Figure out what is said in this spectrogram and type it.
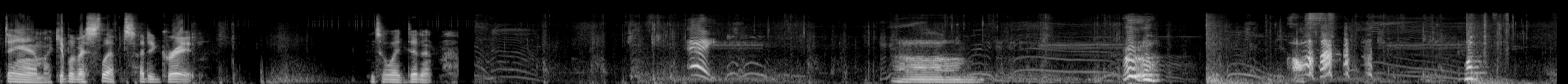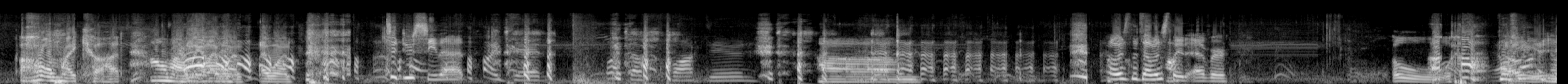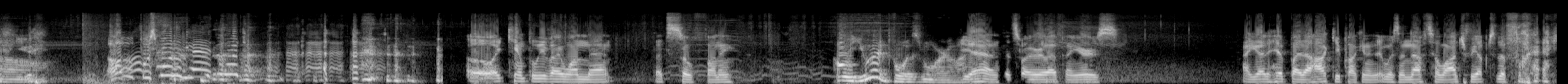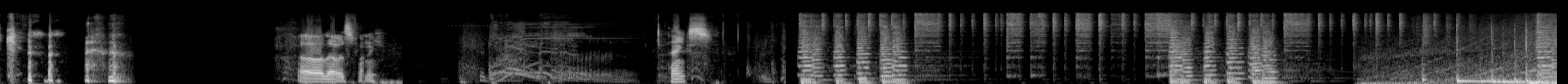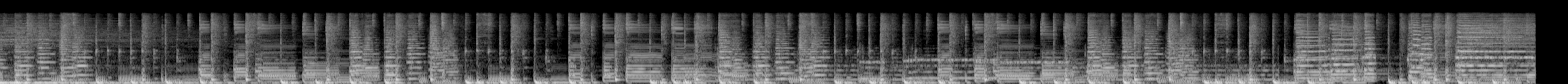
Damn, I can't believe I slipped. I did great. Until I didn't. Hey! Um. Oh, f- what? Oh my god. Oh my I won. I won. did you see that? Oh, I did. what the fuck, dude? Um. That was the dumbest thing ever. Oh. Ah, Oh, Poseidon. yeah, No. Oh, postmortem! Oh, I can't believe I won that. That's so funny. Oh, you had postmortem. Yeah, that's why we were laughing at yours. I got hit by the hockey puck and it was enough to launch me up to the flag. oh, that was funny. Thanks.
